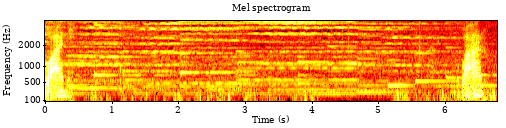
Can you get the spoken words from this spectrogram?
我爱你，晚安。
